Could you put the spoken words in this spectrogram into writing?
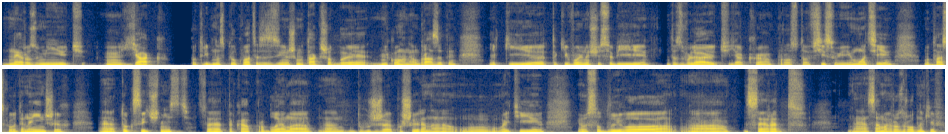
не розуміють, е, як потрібно спілкуватися з іншими так, щоб нікого не образити, які такі вольнощі собі дозволяють, як просто всі свої емоції виплескувати на інших. Е, Токсичність це така проблема е, дуже поширена у IT, і особливо е, серед саме розробників.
